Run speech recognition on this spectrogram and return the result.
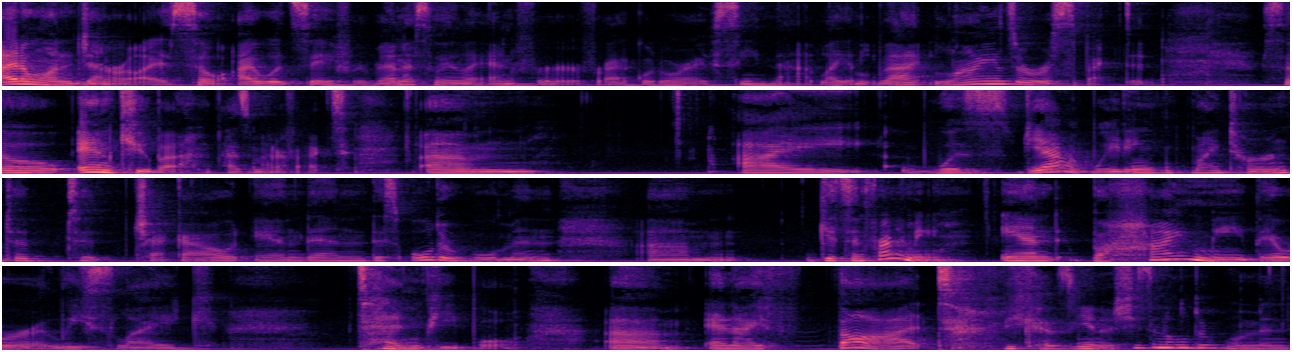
i don't want to generalize so i would say for venezuela and for, for ecuador i've seen that like lines are respected. So and cuba as a matter of fact. Um, I was, yeah, waiting my turn to, to check out. And then this older woman um, gets in front of me. And behind me, there were at least like 10 people. Um, and I thought, because, you know, she's an older woman,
